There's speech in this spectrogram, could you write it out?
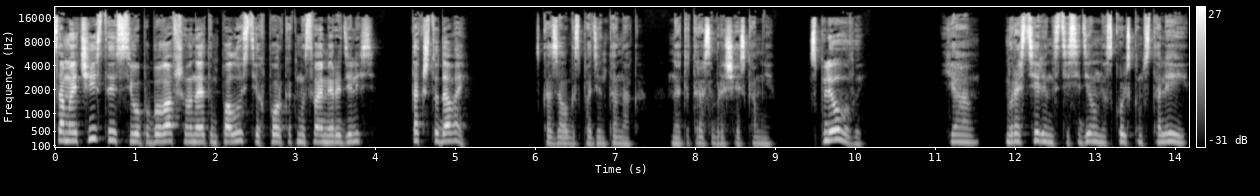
самая чистая из всего побывавшего на этом полу с тех пор, как мы с вами родились. Так что давай», — сказал господин Танака, на этот раз обращаясь ко мне. «Сплевывай». Я в растерянности сидела на скользком столе и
